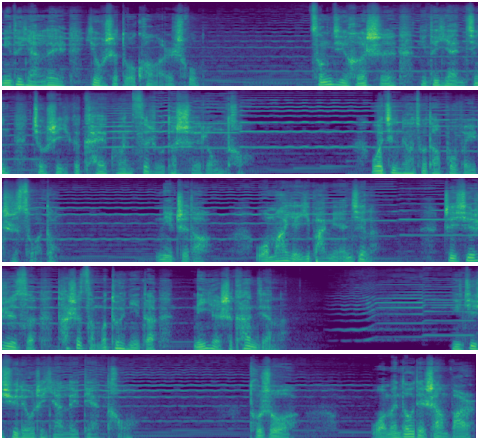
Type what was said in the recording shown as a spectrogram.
你的眼泪又是夺眶而出。曾几何时，你的眼睛就是一个开关自如的水龙头。我尽量做到不为之所动。你知道。我妈也一把年纪了，这些日子她是怎么对你的，你也是看见了。你继续流着眼泪点头。图叔，我们都得上班，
